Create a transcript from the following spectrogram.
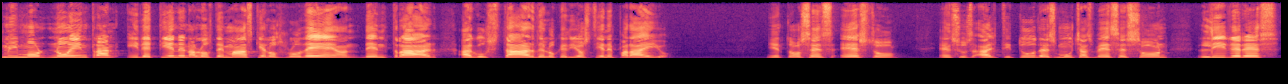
mismos no entran y detienen a los demás que los rodean de entrar a gustar de lo que Dios tiene para ellos. Y entonces esto en sus altitudes muchas veces son líderes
